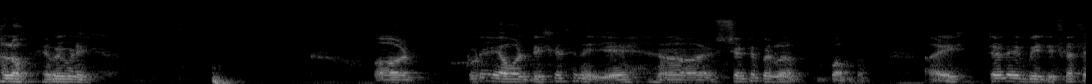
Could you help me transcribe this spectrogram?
Hello, everybody. Uh, today our discussion is a uh, pump. Uh, yesterday we discussed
